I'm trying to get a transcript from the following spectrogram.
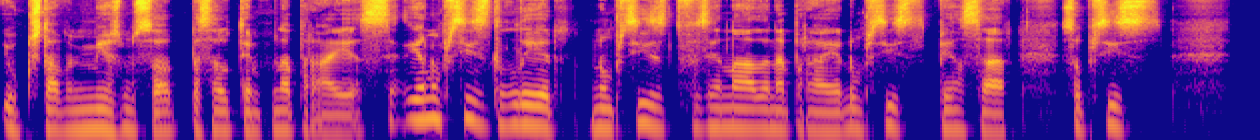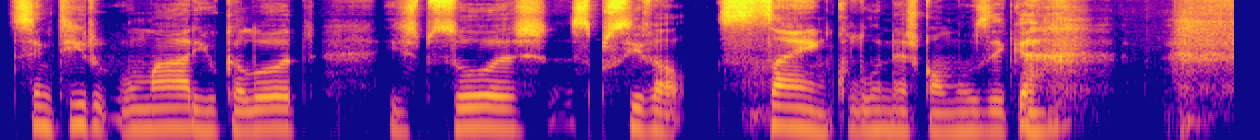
eu gostava mesmo só de passar o tempo na praia. Eu não preciso de ler, não preciso de fazer nada na praia, não preciso de pensar, só preciso de sentir o mar e o calor e as pessoas, se possível, sem colunas com música.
